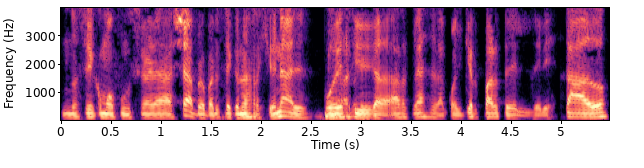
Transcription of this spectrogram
no sé cómo funcionará allá, pero parece que no es regional. Podés Claro. ir a dar clases a cualquier parte del, del estado,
